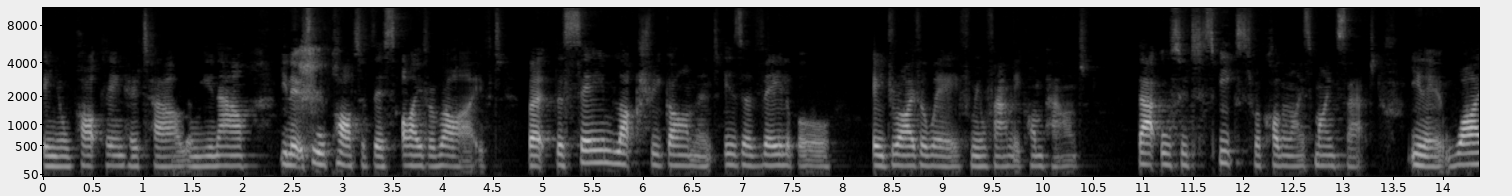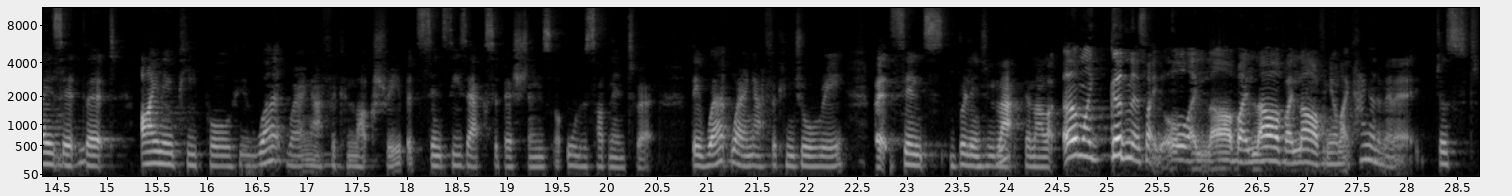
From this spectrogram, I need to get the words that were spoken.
in your Park Lane hotel and you now, you know, it's all part of this I've arrived. But the same luxury garment is available a drive away from your family compound. That also speaks to a colonized mindset. You know, why is it mm-hmm. that I know people who weren't wearing African luxury, but since these exhibitions are all of a sudden into it? They weren't wearing African jewelry, but since Brilliant and Black, they're now like, oh my goodness, like, oh, I love, I love, I love. And you're like, hang on a minute, just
